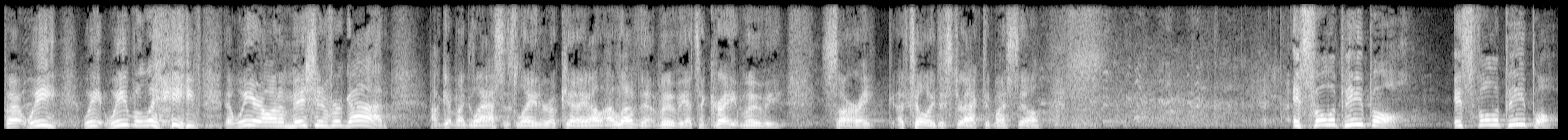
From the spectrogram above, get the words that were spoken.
but we, we, we believe that we are on a mission for God. I'll get my glasses later, okay? I, I love that movie. It's a great movie. Sorry, I totally distracted myself. It's full of people. It's full of people.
